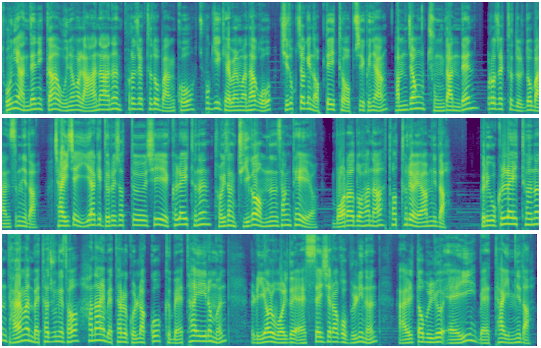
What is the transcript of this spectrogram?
돈이 안 되니까 운영을 안 하는 프로젝트도 많고 초기 개발만 하고 지속적인 업데이트 없이 그냥 감정 중단된 프로젝트들도 많습니다. 자, 이제 이야기 들으셨듯이 클레이튼은 더 이상 뒤가 없는 상태예요. 뭐라도 하나 터트려야 합니다. 그리고 클레이튼은 다양한 메타 중에서 하나의 메타를 골랐고 그 메타의 이름은 리얼 월드 에셋이라고 불리는 RWA 메타입니다.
